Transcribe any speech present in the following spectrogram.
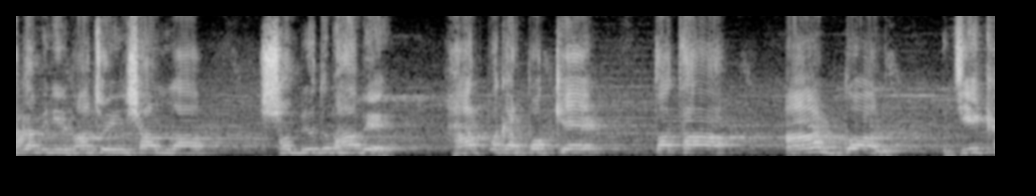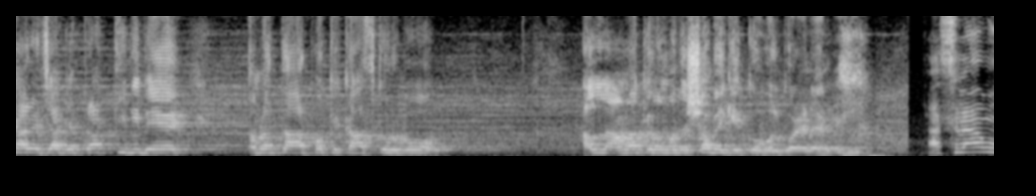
আগামী নির্বাচন ইনশাআল্লাহ সমৃদ্ধভাবে হাত পাকার পক্ষে তথা আট দল যেখানে যাকে প্রার্থী দিবে, আমরা তার পক্ষে কাজ করব। আল্লাহ আমাকে আমাদের সবাইকে কবুল করে নেন। আসসালামু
